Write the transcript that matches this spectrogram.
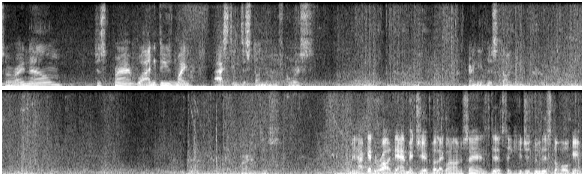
So right now, just prime. Well, I need to use my Bastion to stun them, of course. Like I need the stun. Where is this? I mean, I could raw damage it, but like what I'm saying is this: like you could just do this the whole game.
